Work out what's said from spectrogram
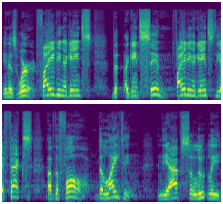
in His Word, fighting against, the, against sin, fighting against the effects of the fall, delighting in the absolutely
